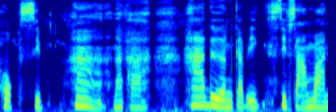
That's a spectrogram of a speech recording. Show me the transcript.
2565 นะคะ 5 เดือนกับอีก 13 วัน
